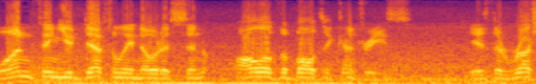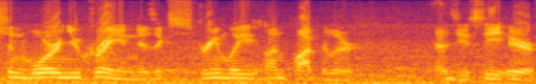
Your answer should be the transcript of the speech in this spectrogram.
One thing you definitely notice in all of the Baltic countries is the Russian war in Ukraine is extremely unpopular, as you see here.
